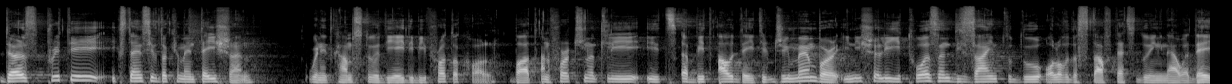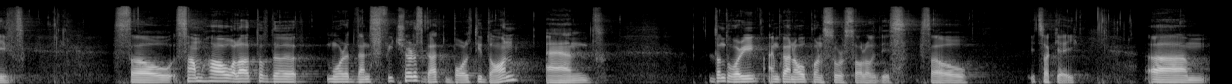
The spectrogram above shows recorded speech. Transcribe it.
There's pretty extensive documentation when it comes to the ADB protocol, but unfortunately it's a bit outdated. Remember, initially it wasn't designed to do all of the stuff that's doing nowadays. So somehow a lot of the more advanced features got bolted on, and don't worry, I'm going to open source all of this, so it's OK. Um,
